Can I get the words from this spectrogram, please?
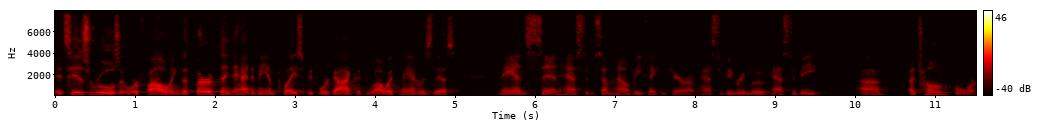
It's his rules that we're following. The third thing that had to be in place before God could dwell with man was this man's sin has to somehow be taken care of, has to be removed, has to be uh, atoned for.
